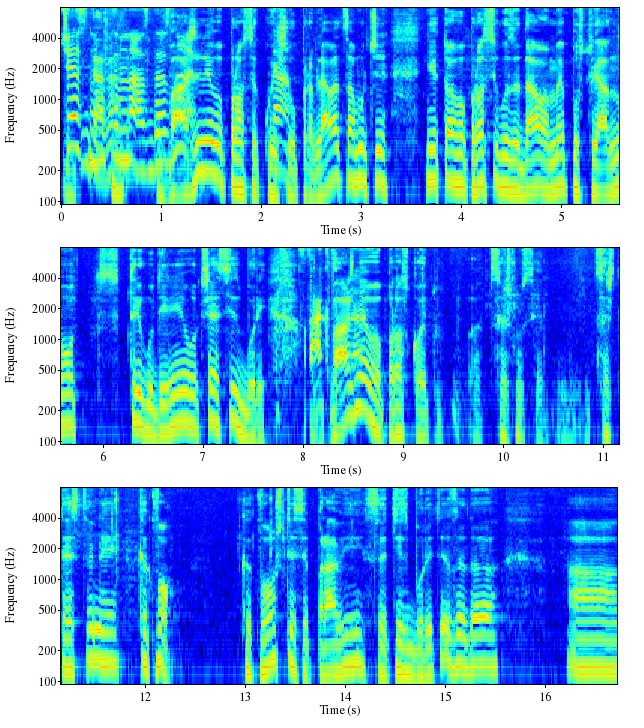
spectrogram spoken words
честно да, към нас да знаем? Важен е въпросът, кои да. ще управляват, само че ние този въпрос си го задаваме постоянно от 3 години, от 6 избори. Факт, Важният да. въпрос, който всъщност е съществен е какво? Какво ще се прави след изборите, за да а,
